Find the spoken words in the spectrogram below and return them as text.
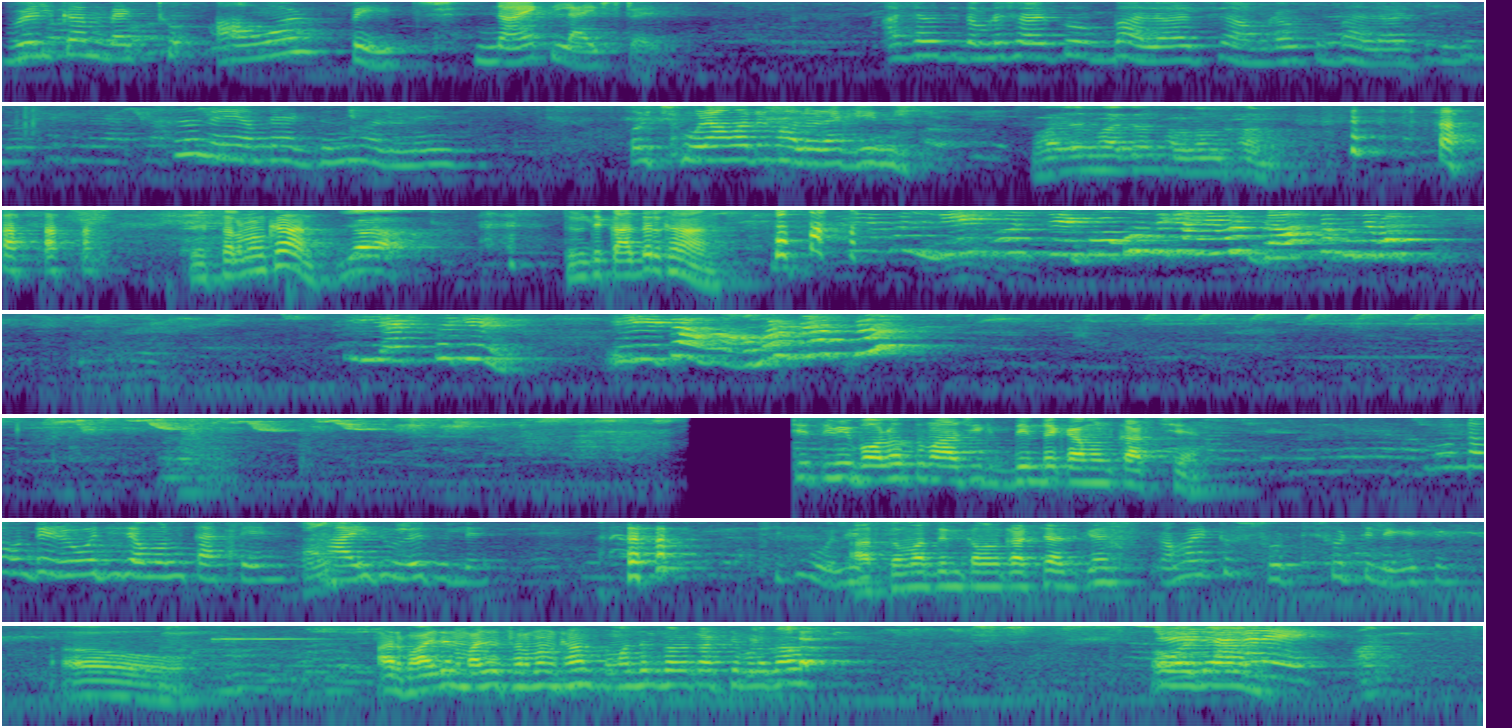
Welcome back to our page Naik lifestyle আশা করছি তোমরা সবাই খুব ভালো আছো আমরাও খুব ভালো আছি। ভালো নেই আমরা একদমই ভালো নেই। ওই ছোঁড়া আমাদের ভালো রাখেনি। ভাজন ভাজন সালমান খান। তুমি সালমান খান? তুমি তো কাদের খান লেট হচ্ছে কখন থেকে আমি আমার ব্রাশটা খুঁজে পাচ্ছি এই এক সেকেন্ড এটা আমার ব্রাশ না তুমি বলো তোমার আজকে দিনটা কেমন কাটছে? মোটামুটি রোজই যেমন কাটে হাই তুলে তুলে ঠিক বলি আর তোমার দিন কেমন কাটছে আজকে? আমার একটু সর্দি সর্দি লেগেছে। ও। আর ভাইজান ভাইজান সালমান খান তোমার দিন কেমন কাটছে বলে দাও। ও ভাইজান।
